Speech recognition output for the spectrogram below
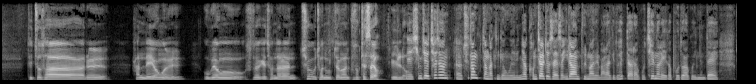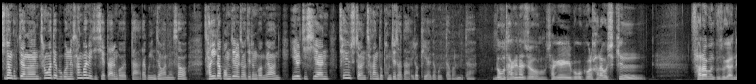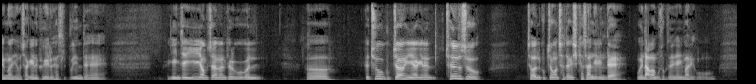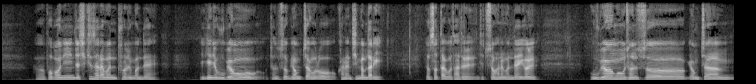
뒷조사를 한 내용을 우병우 수석에게 전달한 추 전 국장은 구속됐어요. 이 일로. 네, 심지어 최전 어, 추전 국장 같은 경우에는요 검찰 조사에서 이러한 불만을 말하기도 했다라고 채널 A가 보도하고 있는데 추 전 국장은 청와대 보고는 상관의 지시에 따른 거였다라고 인정하면서 자기가 범죄를 저지른 거면 이를 지시한 최윤수 전 차장도 범죄자다 이렇게 이야기하고 있다고 합니다. 너무 당연하죠. 자기 보고 그걸 하라고 시킨 사람은 구속이 안 된 거 아니에요. 자기는 그 일을 했을 뿐인데 이게 이제 이 영장은 결국은 어, 그추 국장 이야기는 최윤수 전 국정원 차장이 시켜서 한 일인데 왜 나만 구속되느냐 이 말이고 어, 법원이 이제 시킨 사람은 풀어준 건데 이게 이제 우병우 전 수석 영장으로 가는 징검다리였었다고 다들 이제 추정하는 건데 이걸 우병우 전 수석 영장이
